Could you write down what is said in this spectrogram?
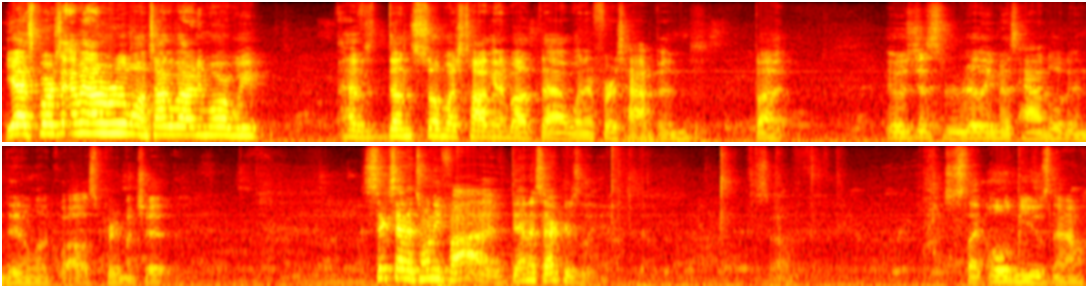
Yeah, sports. I mean, I don't really want to talk about it anymore. We have done so much talking about that when it first happened, but it was just really mishandled and didn't look well. That's pretty much it. Six out of twenty-five, Dennis Eckersley. So, just like old news now.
